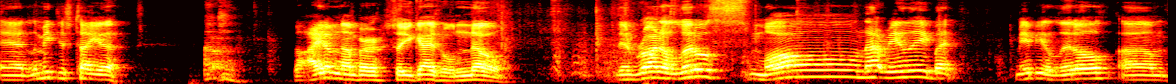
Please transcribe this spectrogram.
and let me just tell you the item number so you guys will know. They run a little small, not really, but maybe a little. Um,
